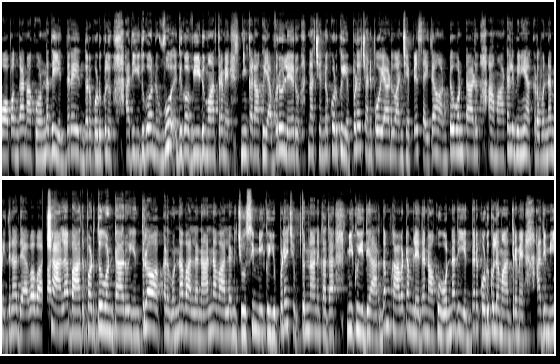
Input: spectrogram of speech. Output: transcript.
కోపంగా నాకు ఉన్నది ఇద్దరే ఇద్దరు కొడుకులు. అది ఇదిగో నువ్వు ఇదిగో వీడు మాత్రమే. ఇంకా నాకు ఎవరూ లేరు. నా చిన్న కొడుకు ఎప్పుడో చనిపోయాడు అని చెప్పేసి అయితే అంటూ ఉంటాడు. ఆ మాటలు విని అక్కడ ఉన్న మిథున దేవ చాలా బాధపడుతూ ఉంటారు. ఇంతలో అక్కడ ఉన్న వాళ్ళ నాన్న వాళ్ళని చూసి మీకు ఇప్పుడే చెప్తున్నాను కదా మీకు ఇది అర్థం కావటం లేదా? నాకు ఉన్నది ఇద్దరు కొడుకులు మాత్రమే. అది మీ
